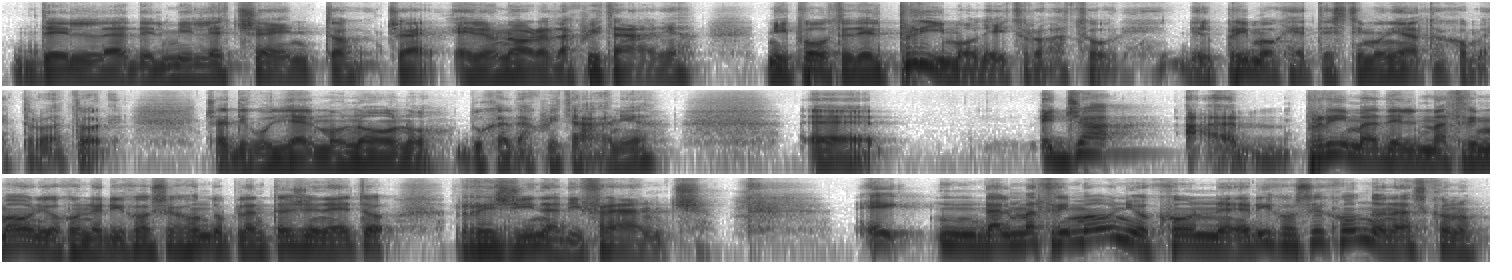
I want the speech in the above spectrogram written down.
del, del 1100, cioè Eleonora d'Aquitania, nipote del primo dei trovatori, del primo che è testimoniato come trovatore, cioè di Guglielmo IX, duca d'Aquitania, eh, e già ah, prima del matrimonio con Enrico II Plantageneto, regina di Francia. E dal matrimonio con Enrico II nascono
